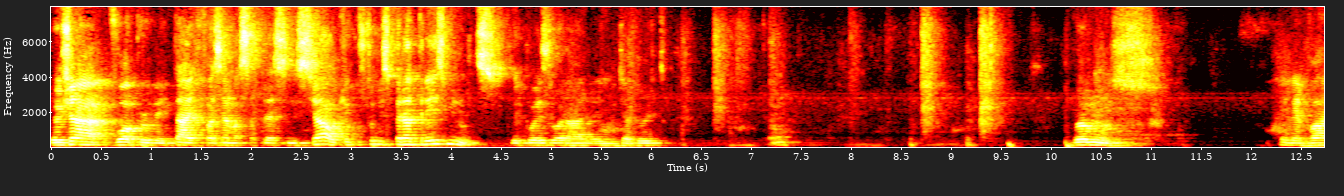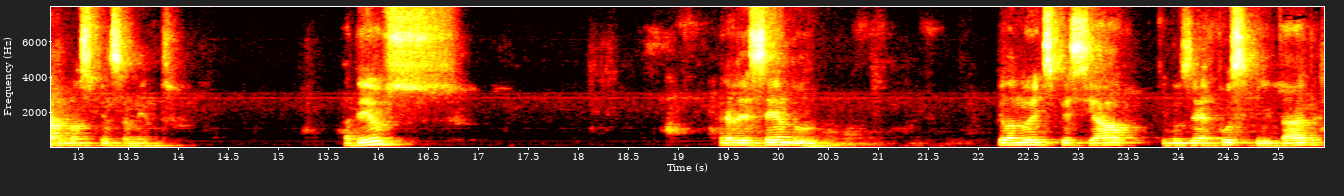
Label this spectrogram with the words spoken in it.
Eu já vou aproveitar e fazer a nossa prece inicial, que eu costumo esperar três minutos depois do horário de abertura. Vamos elevar o nosso pensamento a Deus, agradecendo pela noite especial que nos é possibilitada.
